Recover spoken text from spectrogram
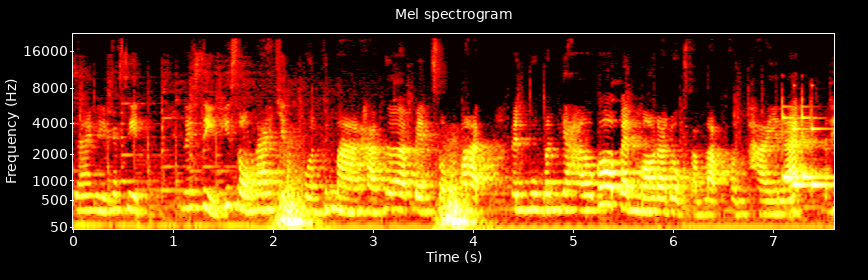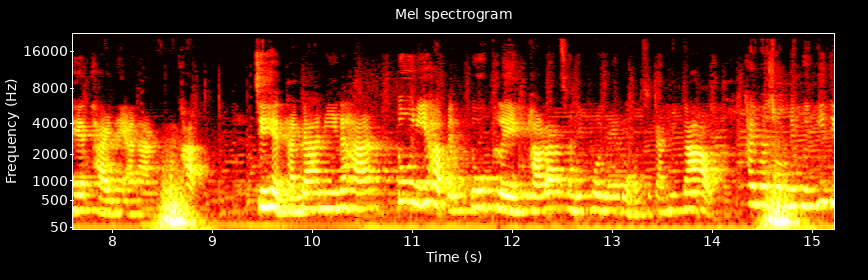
แจ้งลิขสิทธิ์ ในสิ่งที่ทรงได้คิดค้นขึ้นมานะคะเพื่อเป็นสมบัติ เป็นภูมิปัญญาแล้วก็เป็นมรดกสำหรับคนไทยและประเทศไทยในอนาคตค่ะ ที่เห็นทางด้านนี้นะคะ ตู้นี้ค่ะเป็นตู้เพลงพระราชนิพนธ์ในหลวงรัชกาลที่ 9 ใครมาชมในพื้นที่จ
